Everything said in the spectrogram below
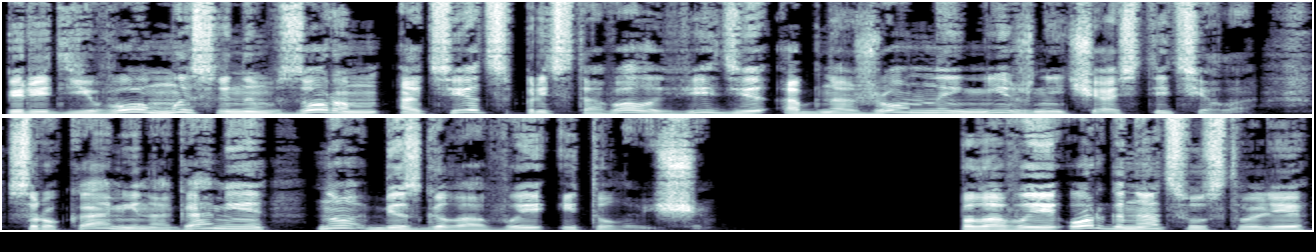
Перед его мысленным взором отец представал в виде обнаженной нижней части тела, с руками и ногами, но без головы и туловища. Половые органы отсутствовали,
